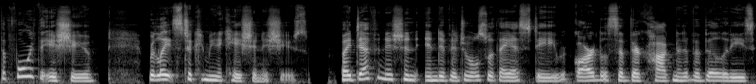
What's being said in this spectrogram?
The fourth issue relates to communication issues. By definition, individuals with ASD, regardless of their cognitive abilities,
